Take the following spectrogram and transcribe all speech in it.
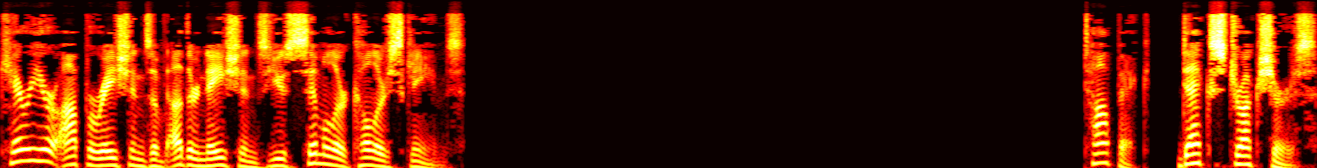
Carrier operations of other nations use similar color schemes. Topic: Deck structures.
